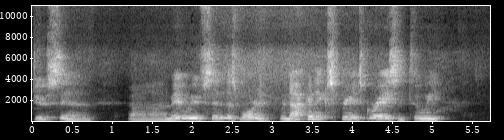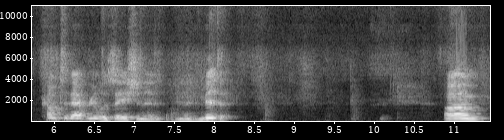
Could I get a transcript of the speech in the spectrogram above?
do sin. Uh, maybe we've sinned this morning. We're not going to experience grace until we come to that realization and, and admit it. Um,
